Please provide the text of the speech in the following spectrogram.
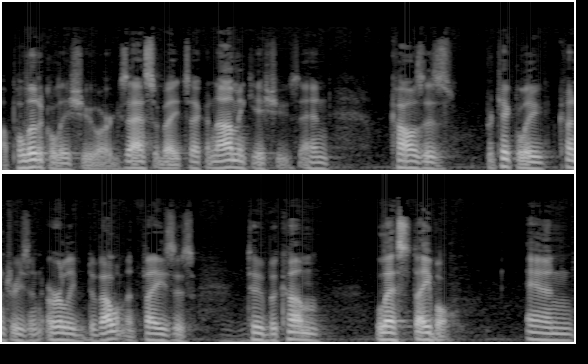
a political issue or exacerbates economic issues and causes particularly countries in early development phases to become less stable. And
